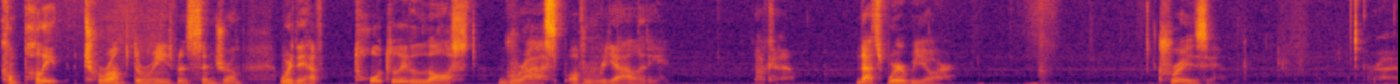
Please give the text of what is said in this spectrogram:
Complete Trump derangement syndrome where they have totally lost grasp of reality. Okay. That's where we are crazy. Right.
